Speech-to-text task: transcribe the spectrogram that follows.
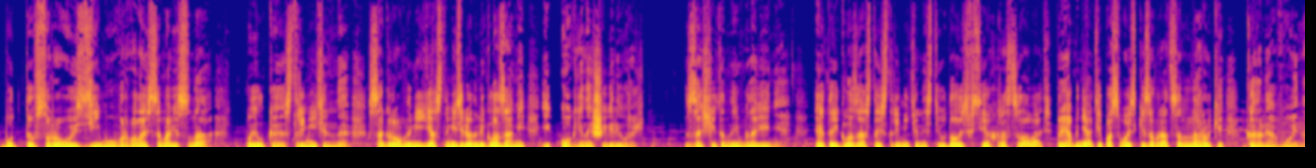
будто в суровую зиму ворвалась сама весна, пылкая, стремительная, с огромными ясными зелеными глазами и огненной шевелюрой. За считанные мгновения этой глазастой стремительности удалось всех расцеловать, приобнять и по-свойски забраться на руки короля воина.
